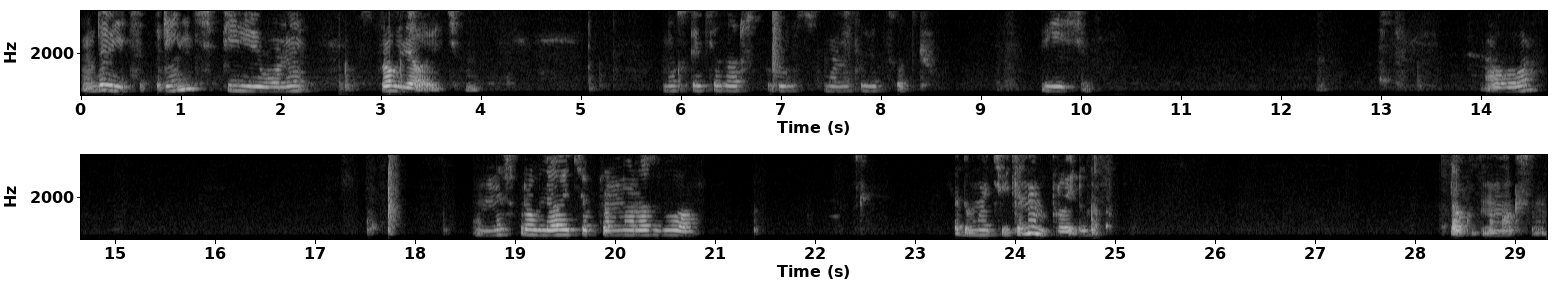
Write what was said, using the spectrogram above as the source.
Ну, дивіться, в принципі, вони справляються. Ну, скільки зараз подивлюся, у мене по відсотків. Вісім. Ого. Вони справляються прям на раз-два. Я думаю, тільки ним пройду. Так от на максимум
